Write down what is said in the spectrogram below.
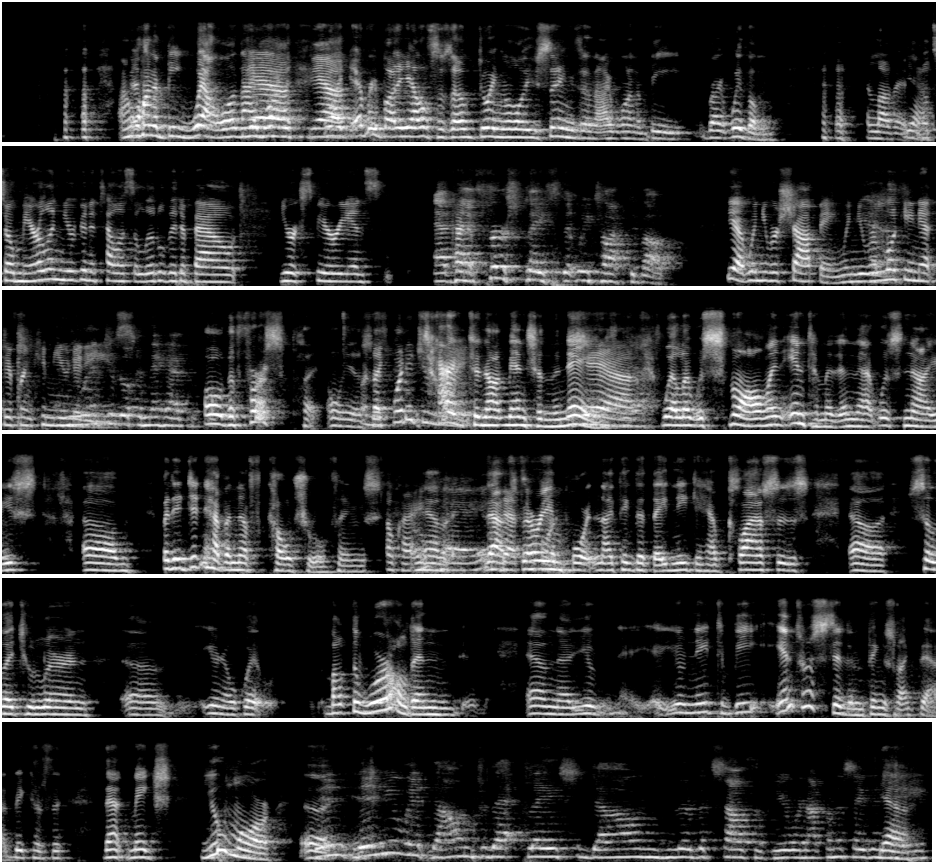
I want to be well and I want to, yeah. like everybody else is out doing all these things and I want to be right with them. I love it. Yeah. Well, So Marilyn, you're going to tell us a little bit about your experience. At Kind that of- first place that we talked about. Yeah, when you were shopping, when you were looking at different And you went to communities. look And they had. Oh, the first place, oh yes. Like, what did you? It's you hard to not mention the names. Yeah. Well, it was small and intimate, and that was nice. Um, but it didn't have enough cultural things. Okay. And Okay. That's That's very important. important. I think that they need to have classes uh, so that you learn, uh, you know, what, about the world and and uh, you you need to be interested in things like that because the, that makes you more. Uh, Then, then you went down to that place down a little bit south of here. We're not gonna say the Yeah. name.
